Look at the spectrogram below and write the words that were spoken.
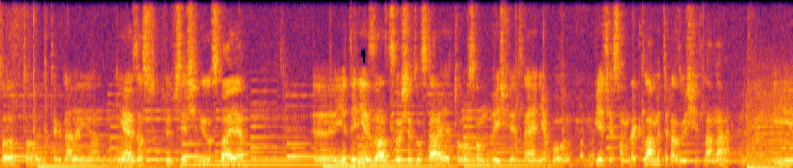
to, to i tak dalej. Nie, za subskrypcję się nie dostaje. Jedynie za co się dostaje to są wyświetlenia, bo wiecie, są reklamy teraz wyświetlane i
